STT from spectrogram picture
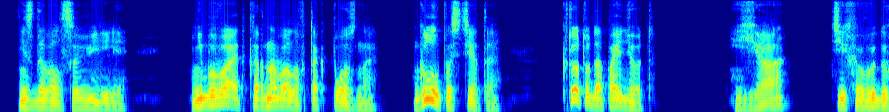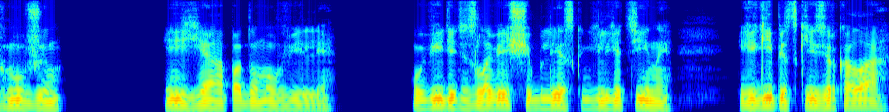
— не сдавался Вилли. «Не бывает карнавалов так поздно. Глупость это. Кто туда пойдет?» «Я?» — тихо выдохнул Джим. «И я», — подумал Вилли. «Увидеть зловещий блеск гильотины, египетские зеркала,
